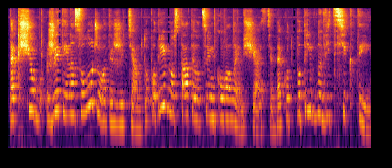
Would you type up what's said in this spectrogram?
Так, щоб жити і насолоджуватись життям, то потрібно стати оцим ковалем щастя. Так от потрібно відсікти,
